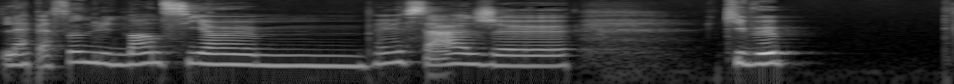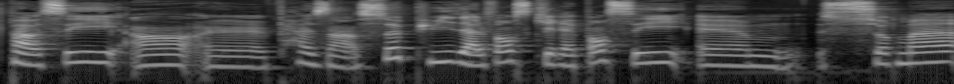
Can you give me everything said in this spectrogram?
la personne lui demande s'il y a un message qui veut passer en euh, faisant ça. Puis, dans le répond, c'est euh, sûrement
